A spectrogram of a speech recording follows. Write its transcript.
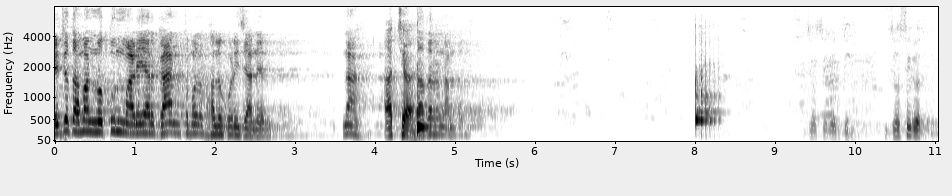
এটা তো আমার নতুন মারিয়ার গান তোমার ভালো করে জানেন। না? আচ্ছা। দাদার নামটা জসিরুদ্দিন জসিরুদ্দিন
